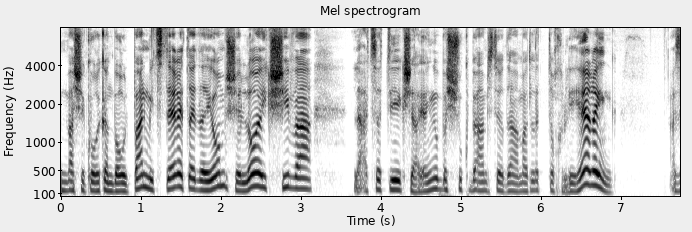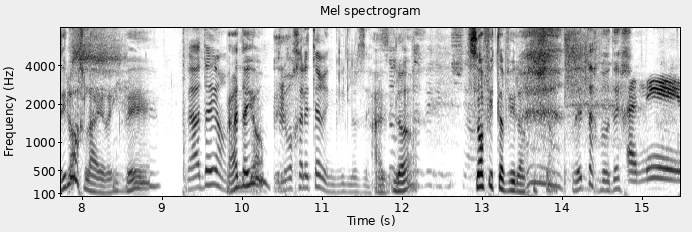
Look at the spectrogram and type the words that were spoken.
מה שקורה כאן באולפן, מצטערת עד היום שלא הקשיבה לעצתי כשהיינו בשוק באמסטרדם, אמרת לה, תאכלי הרינג. אז היא לא אכלה הרינג, ו... ועד היום. ועד היום. היא לא אוכלת הרינג בגלל זה. אז לא. סופי תביא לך משם. בטח, ועוד איך. אני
